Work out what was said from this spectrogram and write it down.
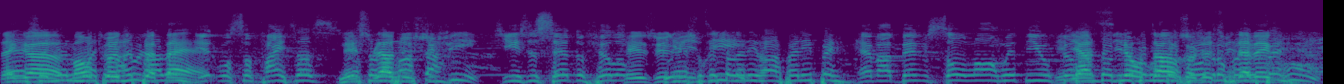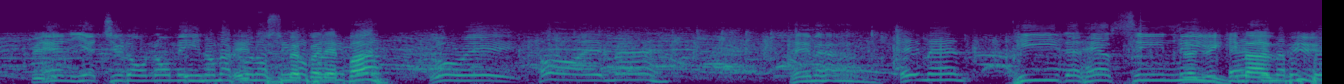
Seigneur, montre-nous le Père. It will suffice us. Y Et cela nos nous basta. suffit. Jesus said to Philip, Jésus lui dit, dijo a Felipe, Have I been so long with you, il y a Philip, si longtemps que je suis avec vous, Philippe, and yet you don't know y me? no me has et tu ne me connais pas? Amen. Celui me qui m'a vu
